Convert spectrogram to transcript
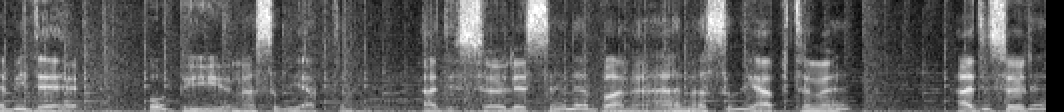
bir de o büyüyü nasıl yaptın? Hadi söylesene bana ha? Nasıl yaptın ha? Hadi söyle.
